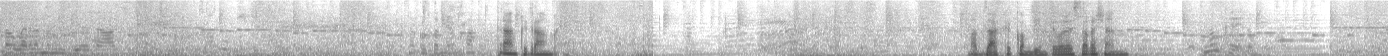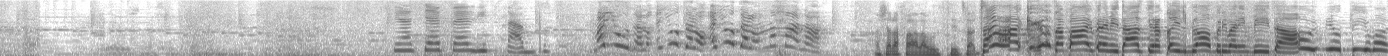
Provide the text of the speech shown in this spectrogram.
Stavo guardando un video da altro. Una colpa mia qua. Tranqui, tranqui. Ma Zack è convinto quello che sta facendo. Non credo. Grazie per il sub. Ma aiutalo, aiutalo, aiutalo, una mana! Ma ce la fa la ulti. Zack, che cosa fai? Premi i tasti, raccogli il blob, rimani in vita. Oh mio dio, ma...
